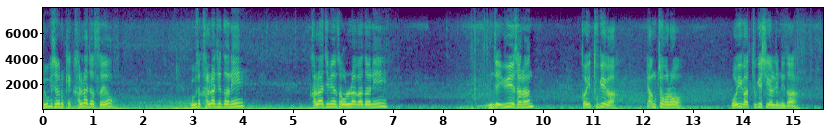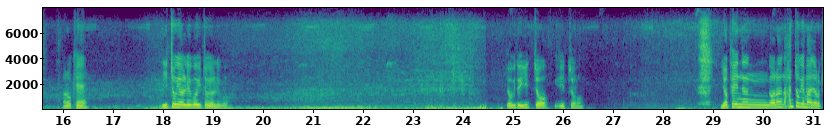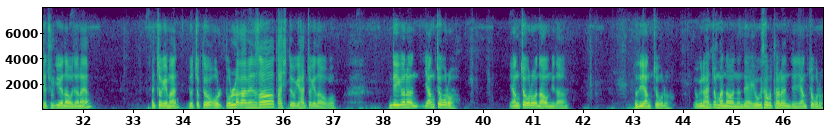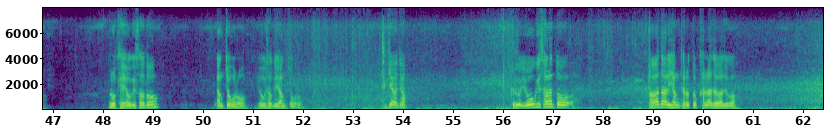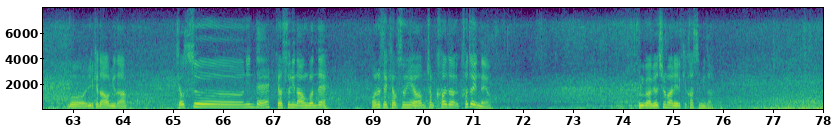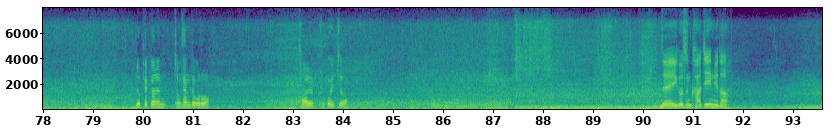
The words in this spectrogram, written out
여기서 이렇게 갈라졌어요. 여기서 갈라지더니 갈라지면서 올라가더니 이제 위에서는 거의 두 개가 양쪽으로 오이가 두 개씩 열립니다. 이렇게 이쪽 열리고 이쪽 열리고 여기도 이쪽 이쪽 옆에 있는 거는 한쪽에만 이렇게 줄기가 나오잖아요. 한쪽에만. 이쪽도 올- 올라가면서 다시 또 여기 한쪽에 나오고. 근데 이거는 양쪽으로, 양쪽으로 나옵니다. 어디 양쪽으로. 여기는 한쪽만 나왔는데, 여기서부터는 이제 양쪽으로. 이렇게, 여기서도 양쪽으로, 여기서도 양쪽으로. 특이하죠? 그리고 여기서는 또 방아다리 형태로 또 갈라져 가지고 뭐 이렇게 나옵니다. 겹순인데 겹순이 나온 건데 어느새 겹순이 엄청 커져, 커져 있네요. 불과 며칠 만에 이렇게 컸습니다. 옆에 거는 정상적으로 잘 크고 있죠 네, 이것은 가지입니다.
